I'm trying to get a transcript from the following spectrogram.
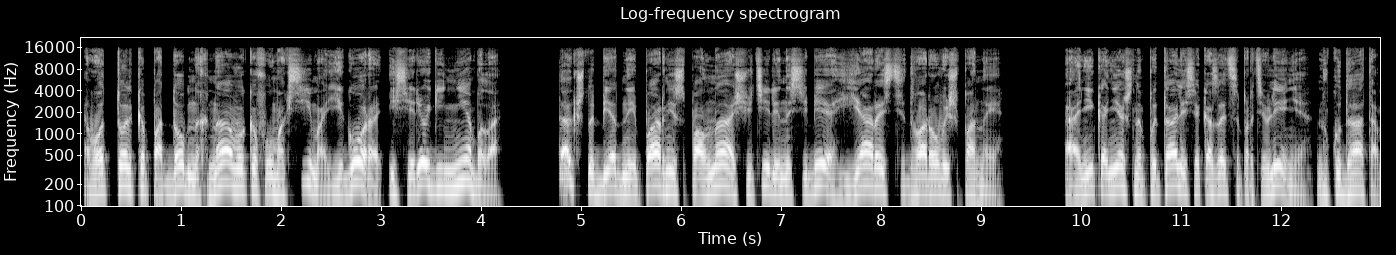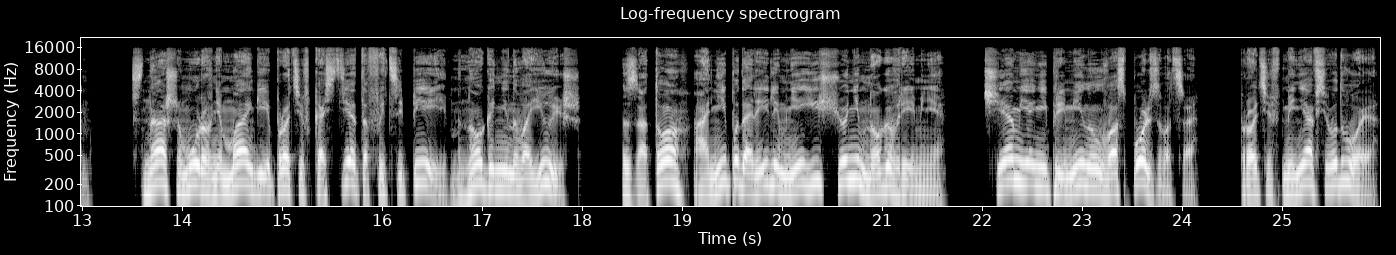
Вот только подобных навыков у Максима, Егора и Сереги не было. Так что бедные парни сполна ощутили на себе ярость дворовой шпаны. Они, конечно, пытались оказать сопротивление, но куда там? С нашим уровнем магии против кастетов и цепей много не навоюешь. Зато они подарили мне еще немного времени, чем я не приминул воспользоваться. Против меня всего двое,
